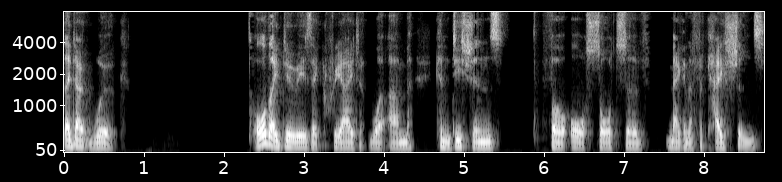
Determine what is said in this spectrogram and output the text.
they don't work. All they do is they create um, conditions for all sorts of magnifications.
